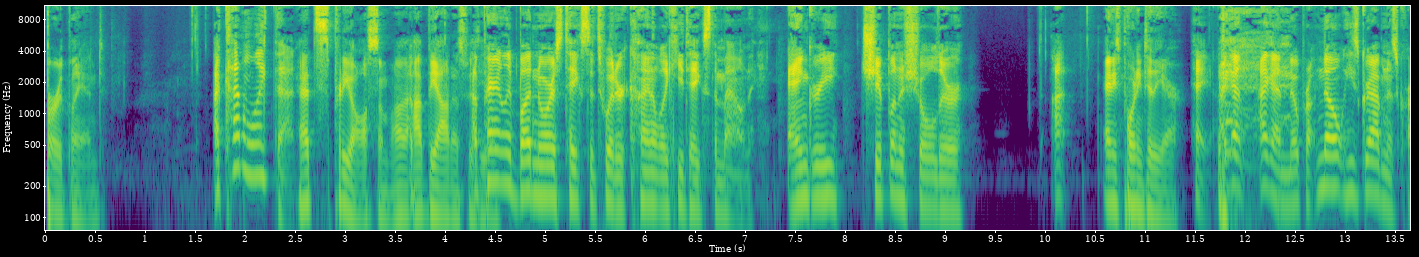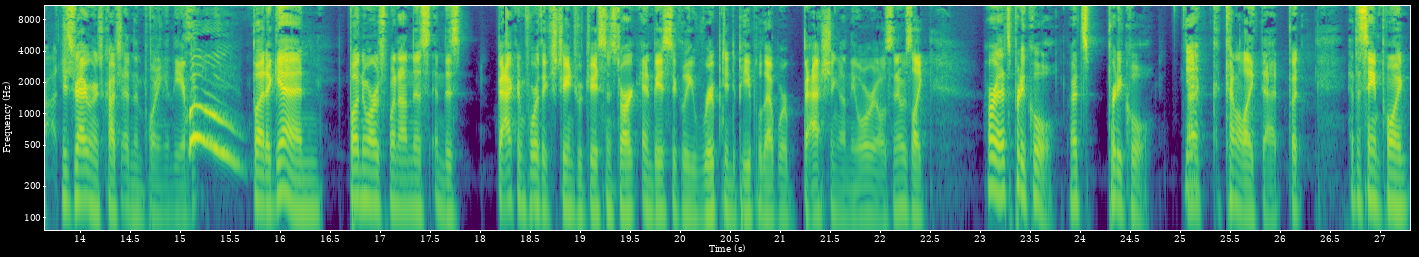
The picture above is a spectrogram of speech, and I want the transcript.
Birdland. I kind of like that. That's pretty awesome. I'll, I'll be honest with you. Apparently, Bud Norris takes to Twitter kind of like he takes the mound. Angry, chip on his shoulder. you. And he's pointing to the air. Hey, I got, I got no problem. No, he's grabbing his crotch. He's grabbing his crotch and then pointing in the air. But, but again, Bud Norris went on this and this back and forth exchange with Jayson Stark and basically ripped into people that were bashing on the Orioles. And it was like, all right, that's pretty cool. That's pretty cool. Yeah. I kind of like that. But at the same point,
